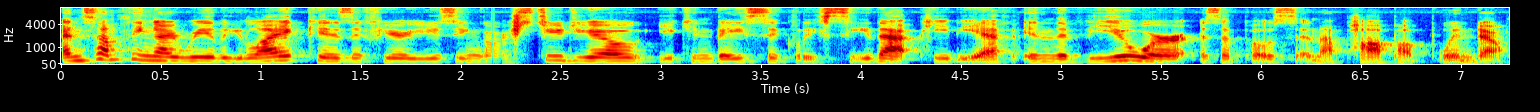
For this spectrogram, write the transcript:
And something I really like is if you're using RStudio, you can basically see that PDF in the viewer as opposed to in a pop-up window.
